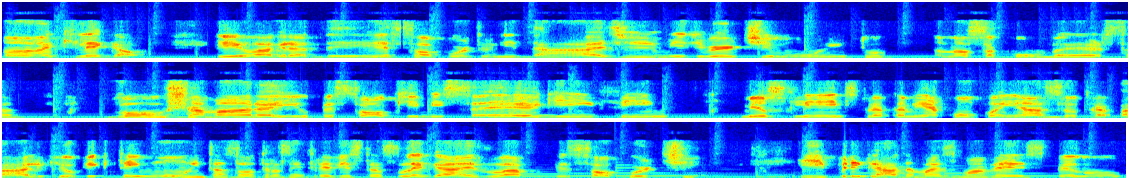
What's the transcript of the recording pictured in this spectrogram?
Ah, que legal. Eu agradeço a oportunidade, me diverti muito na nossa conversa. Vou chamar aí o pessoal que me segue, enfim, meus clientes para também acompanhar seu trabalho, que eu vi que tem muitas outras entrevistas legais lá para o pessoal curtir. E obrigada mais uma vez pelo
